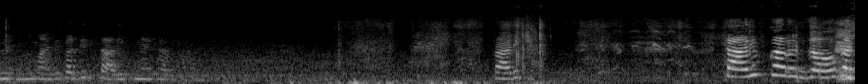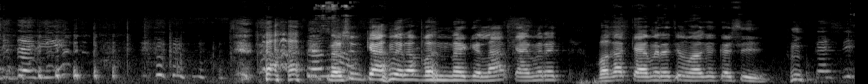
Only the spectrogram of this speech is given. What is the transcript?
माझी कधीच तारीफ नाही करणार तारीफ तारीफ करत जाऊ कधीतरी. नशीब कॅमेरा बंद नाही केला. कॅमेरा बघा कॅमेऱ्याची मागे कशी. कशी?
